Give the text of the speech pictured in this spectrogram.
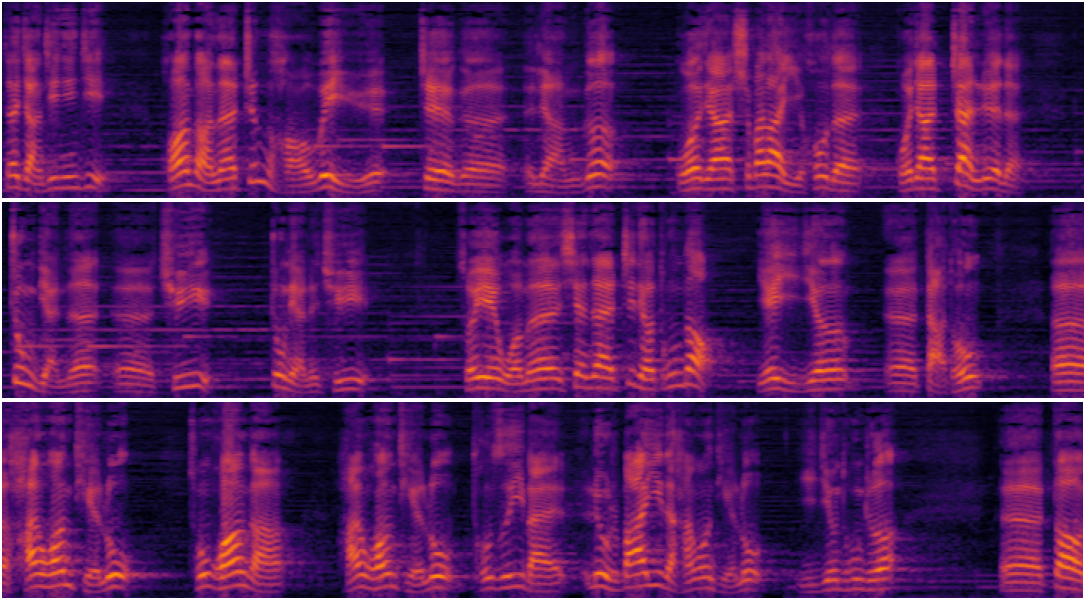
在讲京津冀。黄冈呢，正好位于这个两个国家十八大以后的国家战略的重点的呃区域，重点的区域，所以我们现在这条通道也已经呃打通，呃韩黄铁路从黄冈韩黄铁路投资一百六十八亿的韩黄铁路已经通车，呃到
